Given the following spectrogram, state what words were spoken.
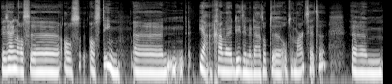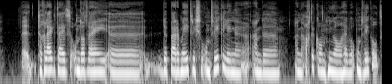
We zijn als, uh, als, als team, uh, ja, gaan we dit inderdaad op de, op de markt zetten. Um, tegelijkertijd, omdat wij uh, de parametrische ontwikkelingen aan de, aan de achterkant nu al hebben ontwikkeld,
